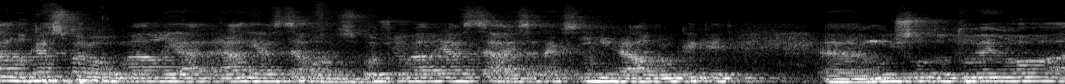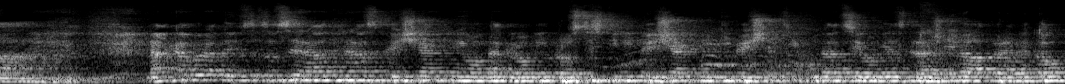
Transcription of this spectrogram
áno, Kasparov mal ja, rád jazdca, on zbožňoval jazdca, aj sa tak s nimi hral v ruke, keď uh, mu išlo do tuého a na kamera ten sa zase rád hrá s pešiakmi, on tak robí proste s tými pešiakmi, tí pešiaci chudáci robia strašne veľa premetov,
